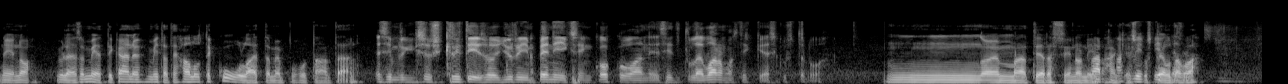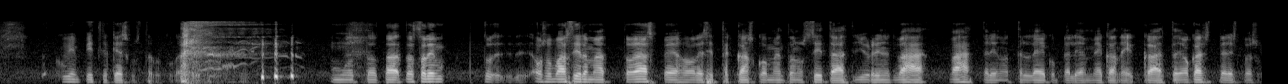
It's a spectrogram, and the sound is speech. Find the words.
niin no, yleensä miettikää nyt, mitä te haluatte kuulla, että me puhutaan täällä. Esimerkiksi jos kritisoi Jyrin Peniksen kokoa, niin siitä tulee varmasti keskustelua. Mm, no en mä tiedä, siinä on niin Varmaan vähän keskusteltavaa. Hyvin, hyvin pitkä keskustelu tulee. Mutta tota, tuossa oli osu vaan silmään, että tuo SPH oli sitten kans kommentoinut sitä, että Jyri nyt vähän vähätteli noiden leikopelien mekaniikkaa, että jokaisesta pelistä voisi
